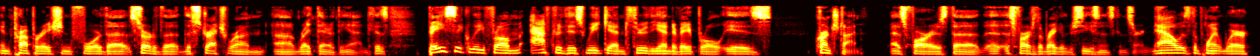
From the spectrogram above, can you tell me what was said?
in preparation for the sort of the the stretch run uh, right there at the end. Because basically, from after this weekend through the end of April is crunch time as far as the as far as the regular season is concerned. Now is the point where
